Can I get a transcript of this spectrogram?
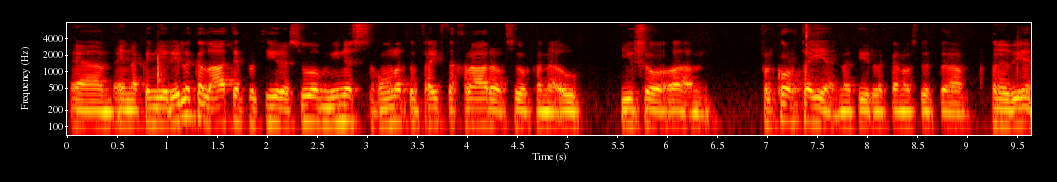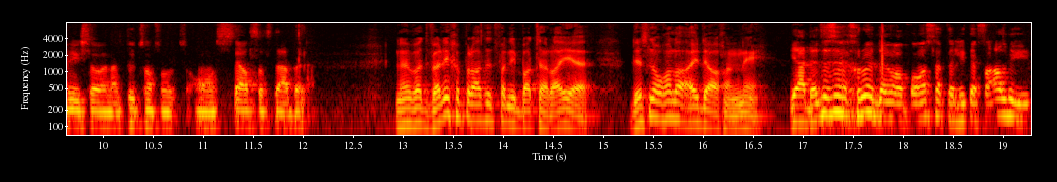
Ehm um, en dan kan jy redelike lae temperature so minus 150 grade of so kan ou hierso ehm um, vir kort tye natuurlik kan ons dit ehm uh, genereer hierso en dan toets ons ons, ons stelsels daar binne. Nou wat wil jy gepraat het van die batterye? Dis nog 'n uitdaging, nê? Nee? Ja, dit is 'n groot ding op ons satelliete, veral die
